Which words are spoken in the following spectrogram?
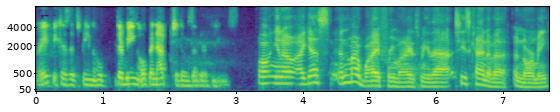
right? Because it's being they're being open up to those other things well, you know, I guess, and my wife reminds me that she's kind of a, a normie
